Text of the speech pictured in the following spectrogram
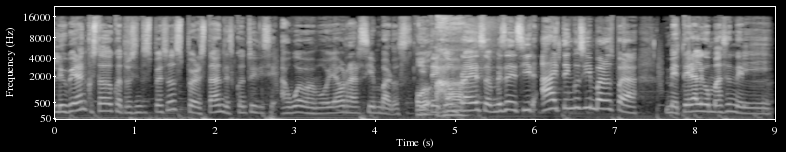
le hubieran costado 400 pesos, pero está en descuento y dice, a huevo, me voy a ahorrar 100 varos. Y te ajá. compra eso, en vez de decir, ay, tengo 100 varos para meter algo más en el,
